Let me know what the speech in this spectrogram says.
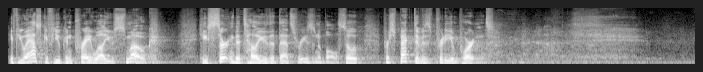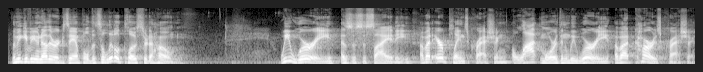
If you ask if you can pray while you smoke, he's certain to tell you that that's reasonable. So, perspective is pretty important. Let me give you another example that's a little closer to home. We worry as a society about airplanes crashing a lot more than we worry about cars crashing.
